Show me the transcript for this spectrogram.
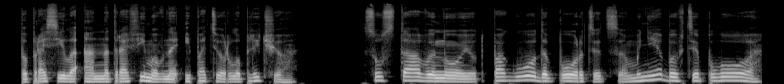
— попросила Анна Трофимовна и потерла плечо. «Суставы ноют, погода портится, мне бы в тепло».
